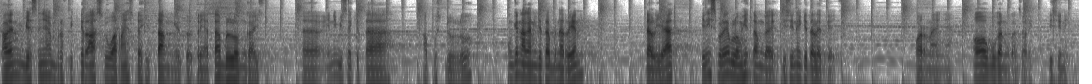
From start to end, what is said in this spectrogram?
kalian biasanya berpikir ah warnanya sudah hitam gitu. Ternyata belum guys. Uh, ini bisa kita hapus dulu. Mungkin akan kita benerin. Kita lihat. Ini sebenarnya belum hitam guys. Di sini kita lihat guys warnanya. Oh bukan bukan. Sorry. Di sini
